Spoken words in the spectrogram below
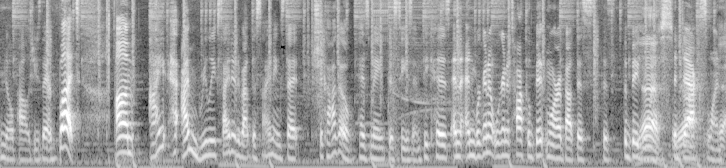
no apologies there. But um, I I'm really excited about the signings that Chicago has made this season because and, and we're gonna we're gonna talk a bit more about this this the big Yes, one, the. Dax one. Yeah.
